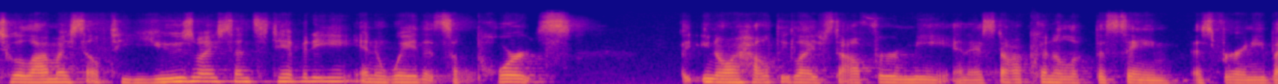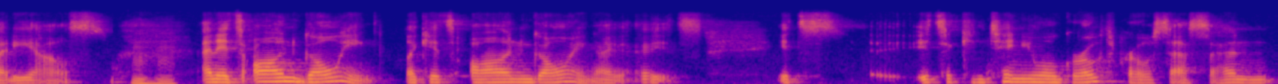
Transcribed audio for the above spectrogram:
to allow myself to use my sensitivity in a way that supports you know a healthy lifestyle for me and it's not going to look the same as for anybody else mm-hmm. and it's ongoing like it's ongoing i it's it's it's a continual growth process and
